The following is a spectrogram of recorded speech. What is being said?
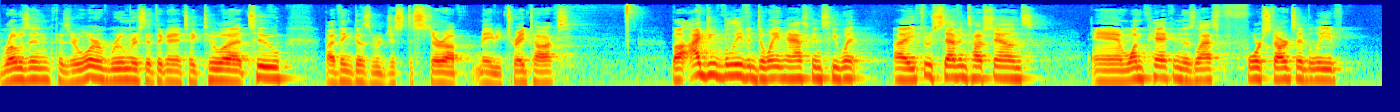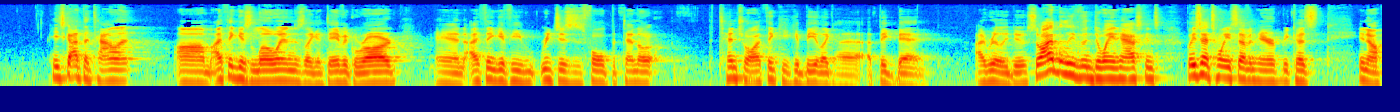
Rosen because there were rumors that they're going to take Tua too, but I think those were just to stir up maybe trade talks. But I do believe in Dwayne Haskins. He went, uh, he threw seven touchdowns and one pick in his last four starts, I believe. He's got the talent. Um, I think his low end is like a David Garrard, and I think if he reaches his full potential, potential, I think he could be like a, a Big Ben. I really do. So I believe in Dwayne Haskins, but he's at 27 here because you know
